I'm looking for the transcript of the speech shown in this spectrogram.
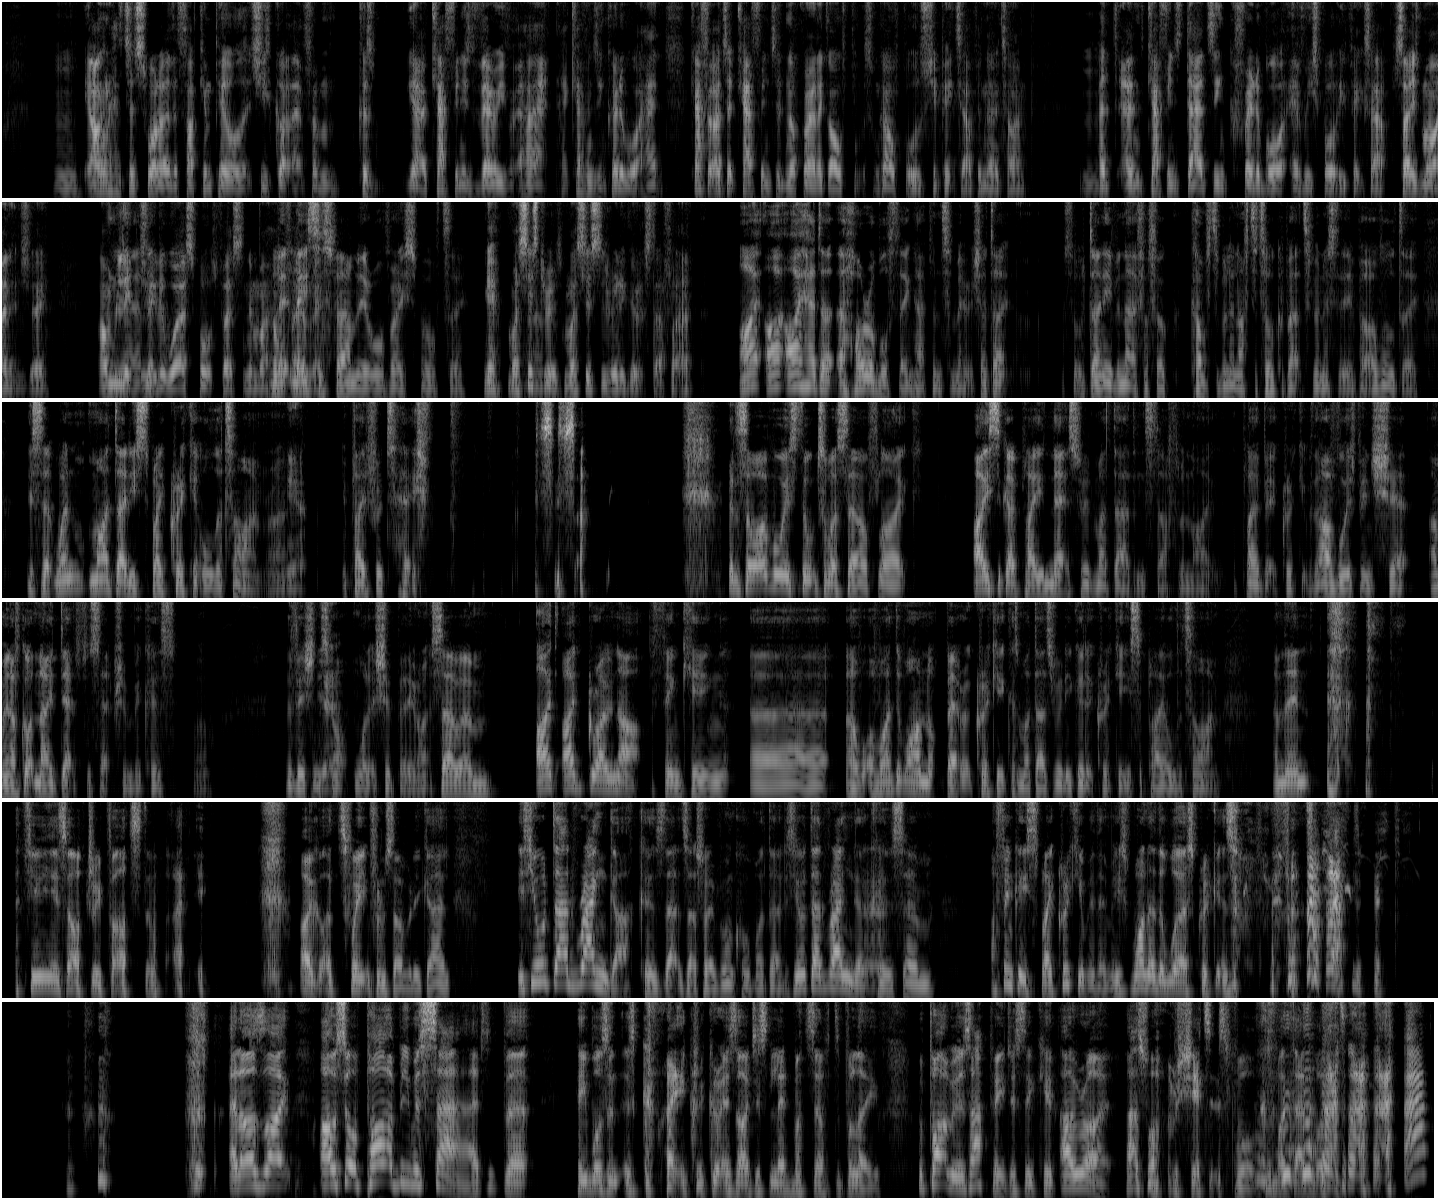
Mm. I'm going to have to swallow the fucking pill that she's got that from because you know Catherine is very her, Catherine's incredible. at hand. Catherine, I took Catherine to knock around a golf some golf balls. She picked it up in no time. Mm. And, and Catherine's dad's incredible at every sport he picks up. So is mine actually. I'm Mm. Yeah, literally Li- the worst sports person in my whole Li- family. Lisa's family are all very sporty. Yeah, my sister is. My sister's really good at stuff like that. I, I, I had a, a horrible thing happen to me, which I don't sort of don't even know if I feel comfortable enough to talk about, to be honest with you, but I will do. Is that when my dad used to play cricket all the time, right? Yeah. He played for a team. this is so... And so I've always thought to myself, like, I used to go play nets with my dad and stuff and like play a bit of cricket with him. I've always been shit. I mean, I've got no depth perception because, well, the vision's Yeah. not what it should be, right? So, um, I'd I'd grown up thinking, uh, oh, I wonder why I'm not better at cricket because my dad's really good at cricket. He used to play all the time, and then a few years after he passed away, I got a tweet from somebody going, "Is your dad Ranga?" Because that's that's what everyone called my dad. Is your dad Ranga? Because um, I think I used to play cricket with him. He's one of the worst cricketers I've ever played with. And I was like, I was sort of part of me was sad that he wasn't as great a cricketer as I just led myself to believe. But part of me was happy, just thinking, oh, right, that's why I'm shit at sport, because my dad was.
